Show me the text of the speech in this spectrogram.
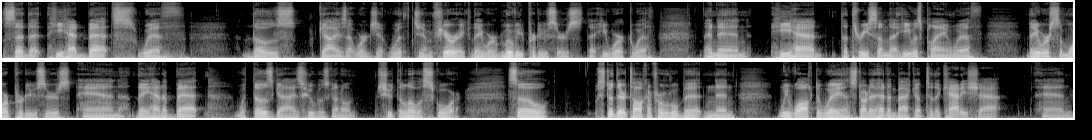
said that he had bets with those guys that were with Jim Furyk. They were movie producers that he worked with, and then he had the threesome that he was playing with. They were some more producers, and they had a bet with those guys who was going to shoot the lowest score. So stood there talking for a little bit, and then we walked away and started heading back up to the caddy shack and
